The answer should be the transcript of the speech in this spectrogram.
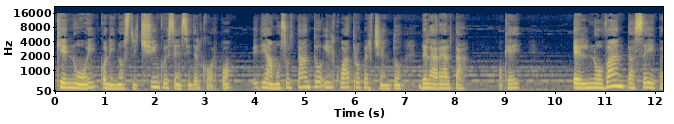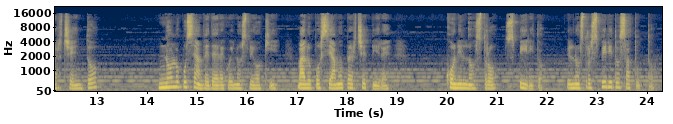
che noi, con i nostri cinque sensi del corpo, vediamo soltanto il 4% della realtà, ok? E il 96% non lo possiamo vedere con i nostri occhi, ma lo possiamo percepire con il nostro spirito. Il nostro spirito sa tutto.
